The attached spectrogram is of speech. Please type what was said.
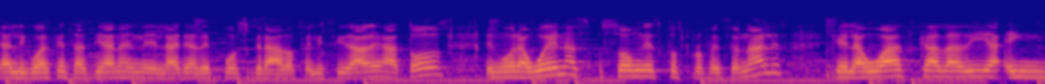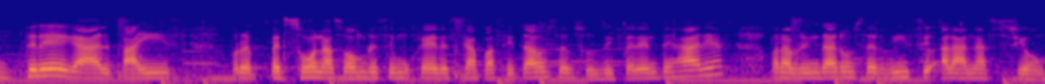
y al igual que Tatiana en el área de posgrado. Felicidades a todos, enhorabuena, son estos profesionales que la UAS cada día entrega al país personas, hombres y mujeres capacitados en sus diferentes áreas para brindar un servicio a la nación.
